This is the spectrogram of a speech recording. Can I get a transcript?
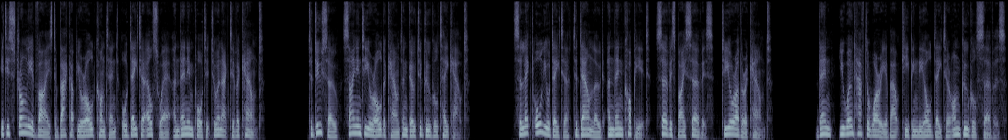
it is strongly advised to back up your old content or data elsewhere and then import it to an active account. To do so, sign into your old account and go to Google Takeout. Select all your data to download and then copy it, service by service, to your other account. Then, you won't have to worry about keeping the old data on Google servers.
